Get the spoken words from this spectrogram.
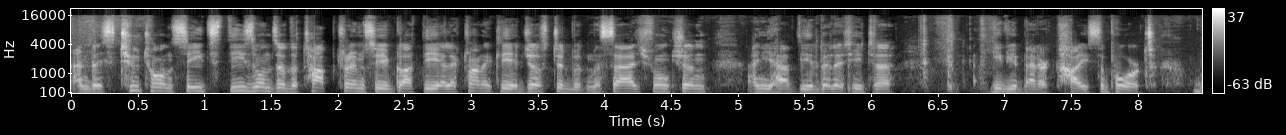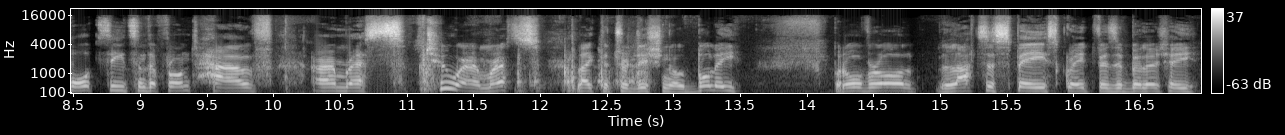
And there's two-tone seats. These ones are the top trim, so you've got the electronically adjusted with massage function, and you have the ability to give you better thigh support. Both seats in the front have armrests, two armrests, like the traditional Bulli, but overall, lots of space, great visibility.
